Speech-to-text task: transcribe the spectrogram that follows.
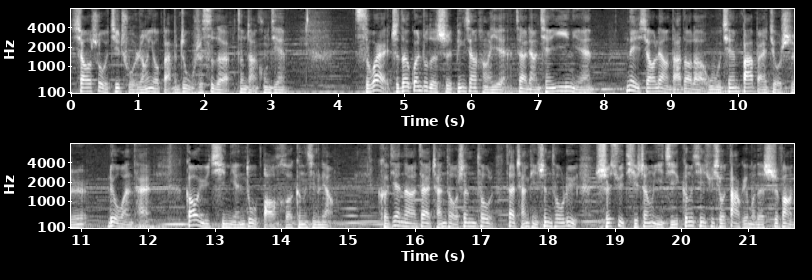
销售基础仍有百分之五十四的增长空间。此外，值得关注的是冰箱行业在两千一一年内销量达到了五千八百九十六万台，高于其年度饱和更新量。可见呢，在产透渗透在产品渗透率持续提升以及更新需求大规模的释放。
